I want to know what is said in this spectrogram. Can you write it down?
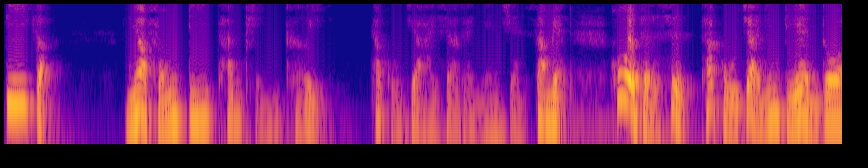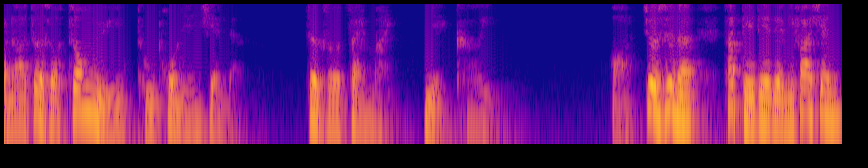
第一个，你要逢低摊平可以。它股价还是要在年线上面，或者是它股价已经跌很多了，然后这个时候终于突破年线了，这个时候再买也可以。哦，就是呢，它跌跌跌，你发现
